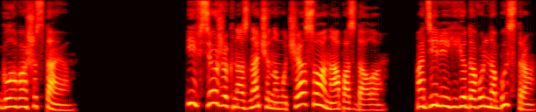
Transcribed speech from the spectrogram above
Глава шестая. И все же к назначенному часу она опоздала. Одели ее довольно быстро,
